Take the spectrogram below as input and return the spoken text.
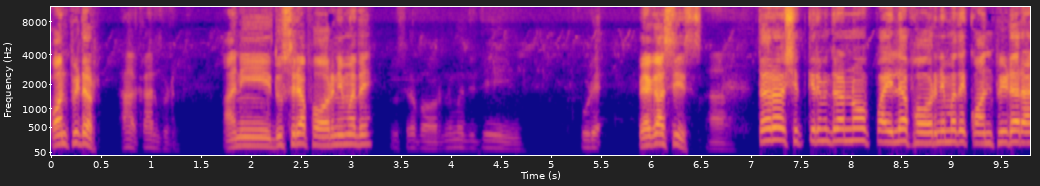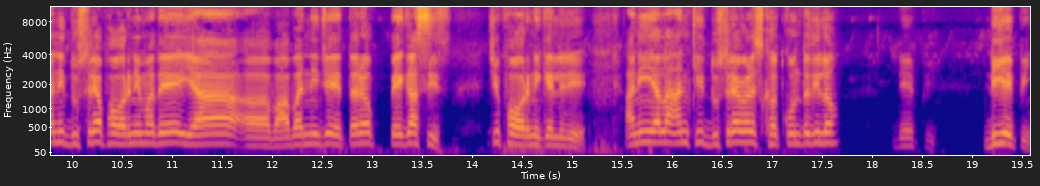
कॉन्फिडर हा कॉन्फिडर आणि दुसऱ्या फवारणीमध्ये? दुसऱ्या फवारणीमध्ये ते पुढे. पेगासिस. हा. तर शेतकरी मित्रांनो पहिल्या फवारणीमध्ये कॉन्फिडर आणि दुसऱ्या फवारणीमध्ये या अं, बाबांनी जे तर पेगासिस ची फवारणी केलेली आहे. आणि याला आणखी दुसऱ्या वेळेस खत कोणतं दिलं? डेपी डीएपी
